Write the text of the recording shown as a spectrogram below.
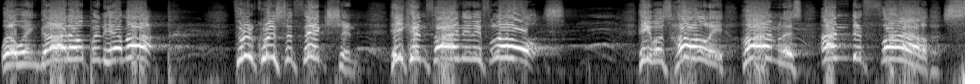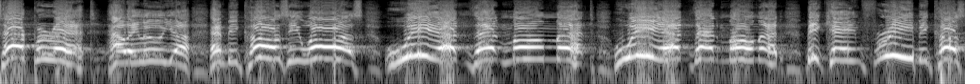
Well, when God opened him up through crucifixion, he couldn't find any flaws. He was holy, harmless, undefiled, separate. Hallelujah. And because he was, we at that moment, we at that moment became free because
